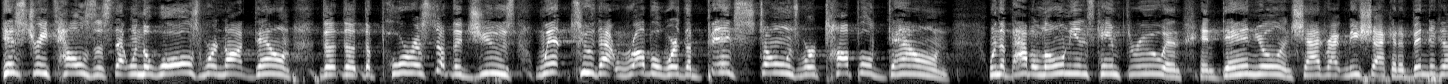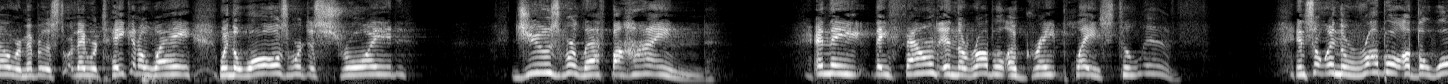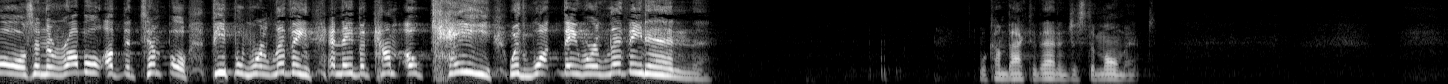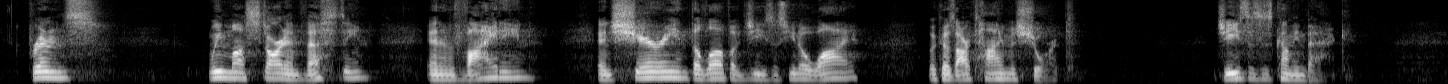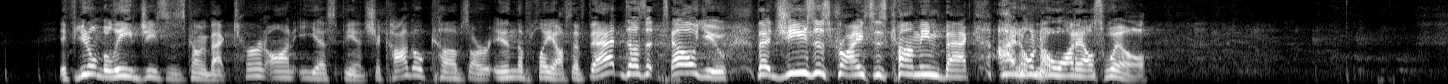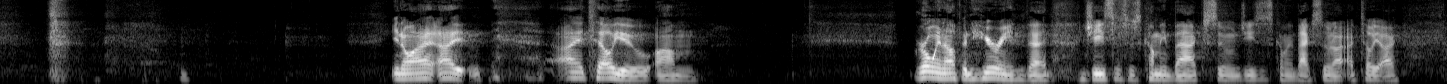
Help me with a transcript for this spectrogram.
History tells us that when the walls were knocked down, the, the, the, poorest of the Jews went to that rubble where the big stones were toppled down. When the Babylonians came through and, and Daniel and Shadrach, Meshach, and Abednego, remember the story? They were taken away. When the walls were destroyed, Jews were left behind. And they, they found in the rubble a great place to live. And so, in the rubble of the walls, in the rubble of the temple, people were living and they become okay with what they were living in. We'll come back to that in just a moment. Friends, we must start investing and inviting and sharing the love of Jesus. You know why? Because our time is short. Jesus is coming back. If you don't believe Jesus is coming back, turn on ESPN. Chicago Cubs are in the playoffs. If that doesn't tell you that Jesus Christ is coming back, I don't know what else will. You know, I, I, I tell you, um, growing up and hearing that Jesus is coming back soon, Jesus is coming back soon, I, I tell you, I,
